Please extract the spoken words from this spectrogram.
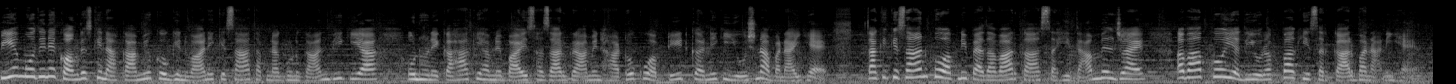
पीएम मोदी ने कांग्रेस की नाकामियों को गिनवाने के साथ अपना गुणगान भी किया। उन्होंने कहा कि हमने बाईस हज़ार ग्रामीण हाटों को अपडेट करने की योजना बनाई है, ताकि किसान को अपनी पैदावार का सही दाम मिल जाए। अब आपको येदियुरप्पा की सरकार बनानी है।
